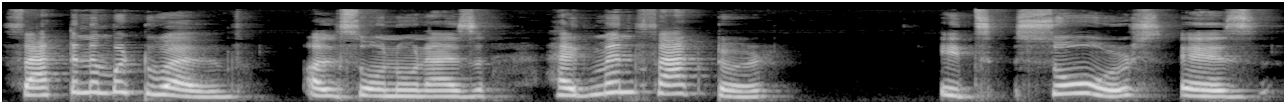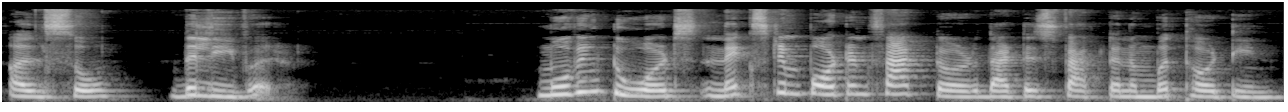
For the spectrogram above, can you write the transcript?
Factor number 12, also known as Hageman factor, its source is also the liver. Moving towards next important factor that is factor number 13.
